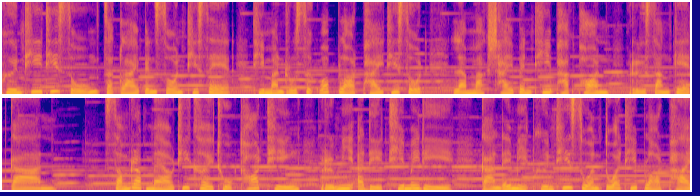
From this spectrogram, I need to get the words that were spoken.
พื้นที่ที่สูงจะกลายเป็นโซนพิเศษ ที่มันรู้สึกว่าปลอดภัยที่สุด และมักใช้เป็นที่พักผ่อนหรือสังเกตการณ์ สำหรับแมวที่เคยถูกทอดทิ้ง หรือมีอดีตที่ไม่ดี การได้มีพื้นที่ส่วนตัวที่ปลอดภัย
